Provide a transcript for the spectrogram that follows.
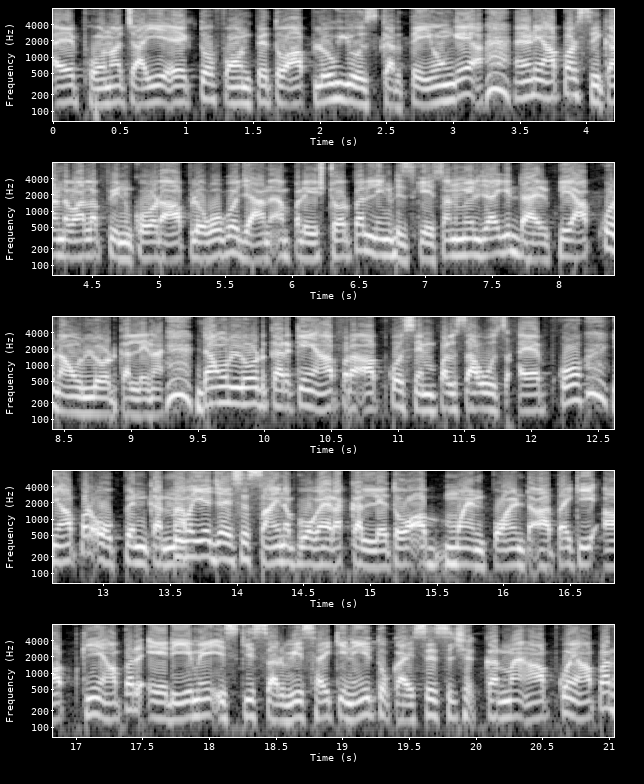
ऐप होना चाहिए। एक तो फ़ोन पे तो आप लोग यूज़ करते ही होंगे। एंड यहाँ पर सेकंड वाला पिन कोड आप लोगों को जाना प्ले स्टोर पर लिंक डिस्क्रिप्शन मिल जाएगी। डायरेक्टली आपको डाउनलोड कर लेना डाउनलोड करके यहाँ पर आपको सिंपल सा उस ऐप को यहाँ पर ओपन करना भैया, जैसे साइन अप वगैरह कर ले तो अब मेन पॉइंट आता है कि आपके यहाँ पर एरिया में इसकी सर्विस है कि नहीं तो कैसे चेक करना है? आपको यहाँ पर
